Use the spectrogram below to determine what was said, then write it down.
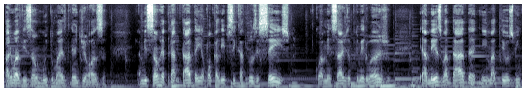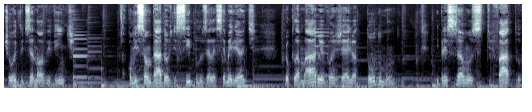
para uma visão muito mais grandiosa. A missão retratada em Apocalipse 14:6, com a mensagem do primeiro anjo, é a mesma dada em Mateus 28, 19 e 20. Comissão dada aos discípulos é semelhante, proclamar o evangelho a todo mundo. E precisamos, de fato,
